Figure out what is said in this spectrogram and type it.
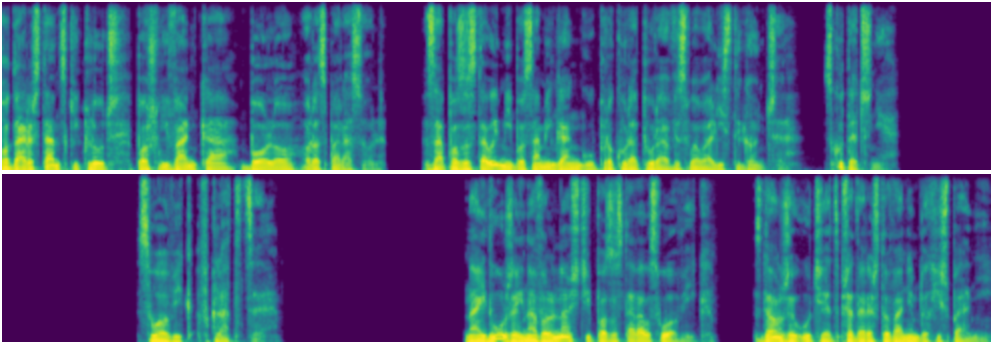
Pod aresztancki klucz poszli Wańka, Bolo oraz Parasol. Za pozostałymi bosami gangu prokuratura wysłała listy gończe. Skutecznie. Słowik w klatce. Najdłużej na wolności pozostawał Słowik. Zdążył uciec przed aresztowaniem do Hiszpanii.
